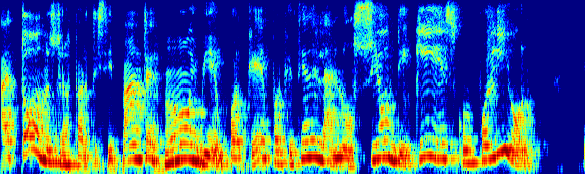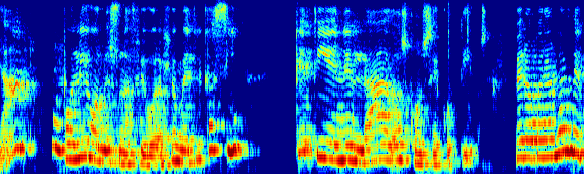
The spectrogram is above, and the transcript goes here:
a todos nuestros participantes, muy bien. ¿Por qué? Porque tienen la noción de qué es un polígono. ¿Ya? Un polígono es una figura geométrica, sí, que tiene lados consecutivos. Pero para hablar de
